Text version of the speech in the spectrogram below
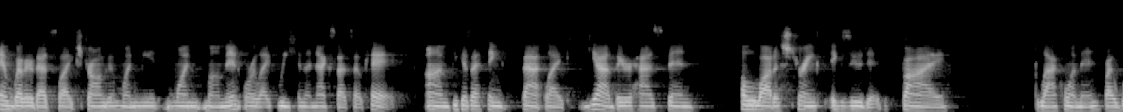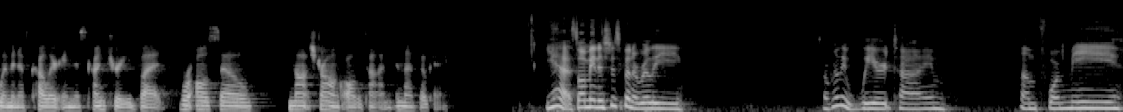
and whether that's like strong in one me- one moment or like weak in the next that's okay. Um, because i think that like yeah there has been a lot of strength exuded by black women by women of color in this country but we're also not strong all the time and that's okay. Yeah, so I mean, it's just been a really, a really weird time. Um, for me,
